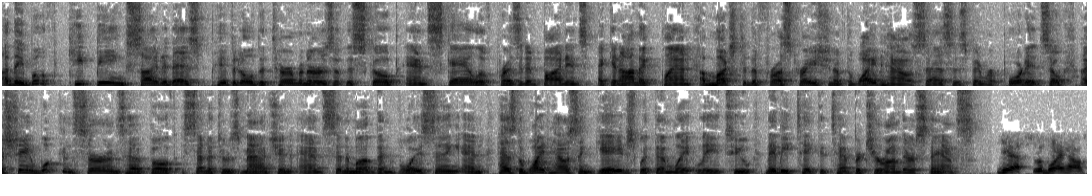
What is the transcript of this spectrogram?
uh, they both keep being cited as pivotal determiners of the scope and scale of President Biden's economic plan, uh, much to the frustration of the White House, as has been reported. So, uh, Shane, what concerns have both Senators Manchin and Sinema been voicing, and has the White House engaged with them lately to maybe take the temperature on their stance? Yes, the White House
